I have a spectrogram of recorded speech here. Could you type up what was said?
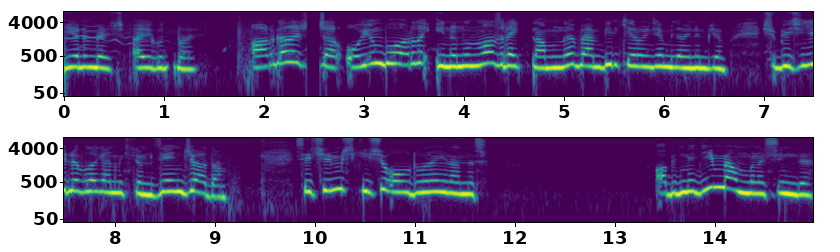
25. Hadi goodbye. Arkadaşlar oyun bu arada inanılmaz reklamlı. Ben bir kere oynayacağım bir daha oynamayacağım. Şu 5. level'a gelmek istiyorum. Zenci adam. Seçilmiş kişi olduğuna inanır. Abi ne diyeyim ben buna şimdi?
